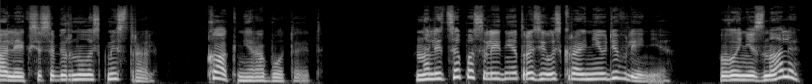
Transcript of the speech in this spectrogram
Алексис обернулась к Мистраль. «Как не работает?» На лице последней отразилось крайнее удивление. «Вы не знали?»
